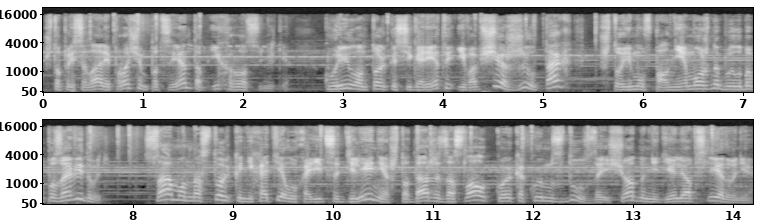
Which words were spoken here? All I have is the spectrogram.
что присылали прочим пациентам их родственники – Курил он только сигареты и вообще жил так, что ему вполне можно было бы позавидовать. Сам он настолько не хотел уходить с отделения, что даже заслал кое-какую мзду за еще одну неделю обследования,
